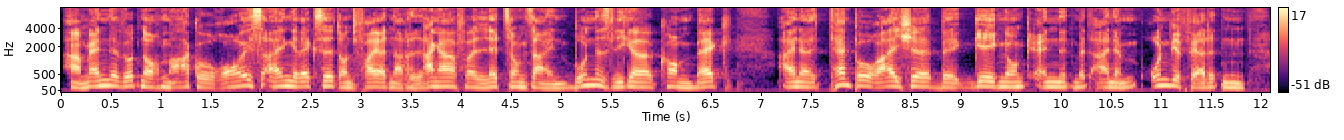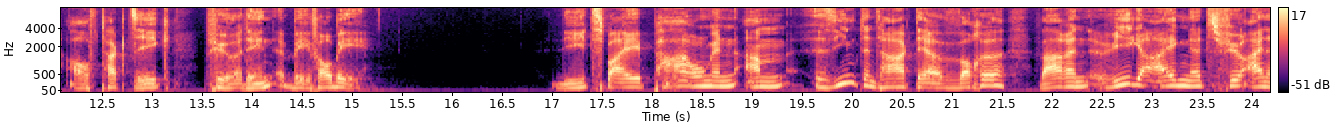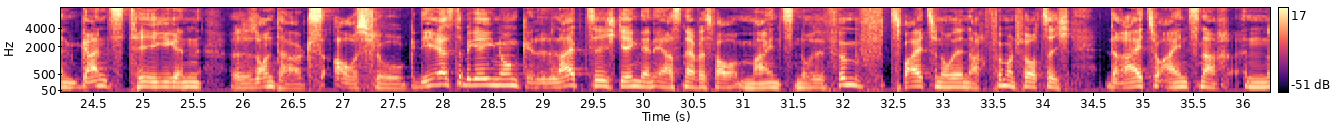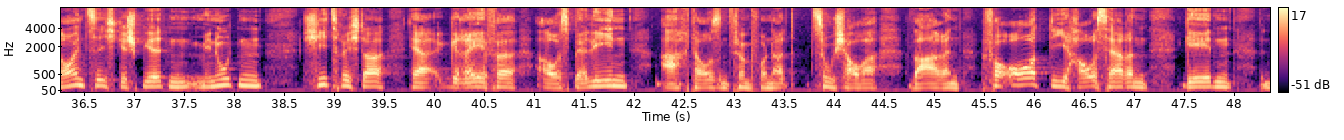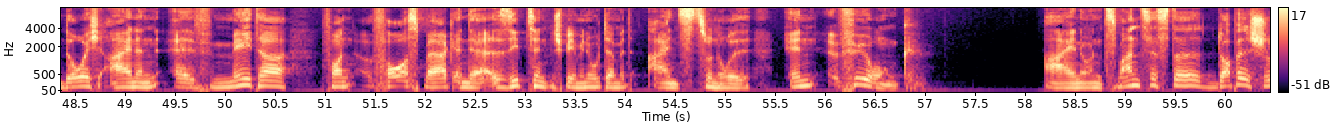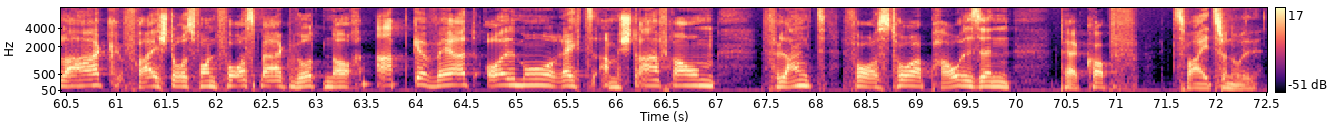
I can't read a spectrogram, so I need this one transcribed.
Am Ende wird noch Marco Reus eingewechselt und feiert nach langer Verletzung sein Bundesliga-Comeback. Eine temporeiche Begegnung endet mit einem ungefährdeten Auftaktsieg für den BVB. Die zwei Paarungen am siebten Tag der Woche waren wie geeignet für einen ganztägigen Sonntagsausflug. Die erste Begegnung Leipzig gegen den ersten FSV Mainz 05, 2 zu 0 nach 45, 3 zu 1 nach 90 gespielten Minuten. Schiedsrichter Herr Gräfe aus Berlin. 8500 Zuschauer waren vor Ort. Die Hausherren gehen durch einen Elfmeter von Forsberg in der 17. Spielminute mit 1 zu 0 in Führung. 21. Doppelschlag, Freistoß von Forsberg wird noch abgewehrt. Olmo rechts am Strafraum flankt vors Tor Paulsen per Kopf 2 zu 0.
